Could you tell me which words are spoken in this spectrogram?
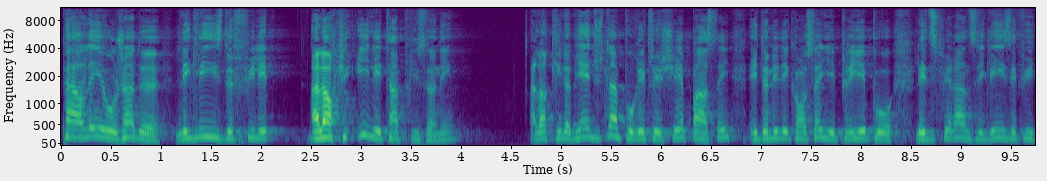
parler aux gens de l'église de Philippe alors qu'il est emprisonné, alors qu'il a bien du temps pour réfléchir, penser et donner des conseils et prier pour les différentes églises. Et puis,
